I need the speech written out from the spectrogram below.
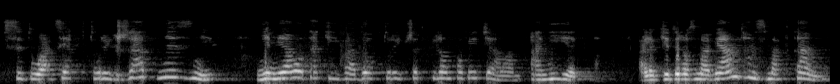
w sytuacjach, w których żadne z nich nie miało takiej wady, o której przed chwilą powiedziałam, ani jedno. Ale kiedy rozmawiałam tam z matkami,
